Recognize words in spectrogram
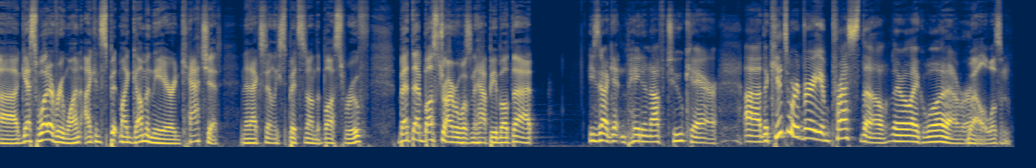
uh, guess what, everyone? I can spit my gum in the air and catch it, and then accidentally spits it on the bus roof. Bet that bus driver wasn't happy about that. He's not getting paid enough to care. Uh, the kids weren't very impressed, though. They were like, "Whatever." Well, it wasn't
